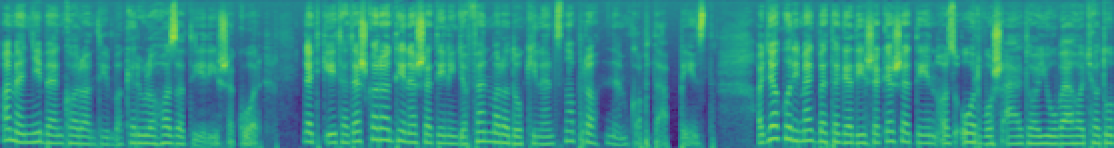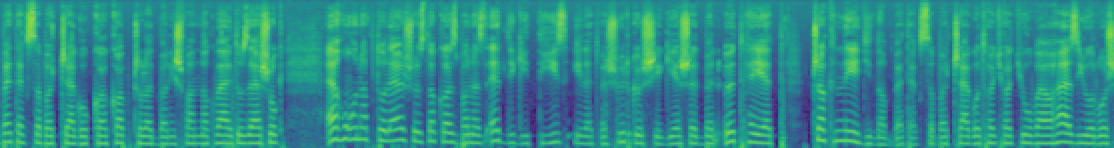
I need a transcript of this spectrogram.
amennyiben karanténba kerül a hazatérésekor. Egy kéthetes karantén esetén így a fennmaradó kilenc napra nem kap táppénzt. A gyakori megbetegedések esetén az orvos által jóváhagyható betegszabadságokkal kapcsolatban is vannak változások. E hónaptól első szakaszban az eddigi 10, illetve sürgősségi esetben 5 helyett csak 4 nap betegszabadságot hagyhat jóvá a házi orvos,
